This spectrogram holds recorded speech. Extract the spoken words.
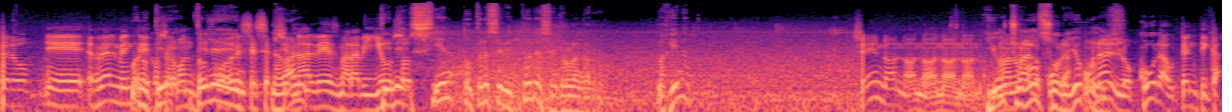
Pero eh, realmente, Bueno, José tiene- Ramón, dos tiene- jugadores Nadal excepcionales, Tiene maravillosos. 113 victorias en Roland Garros. Imagínate. No, no, no, no, no. No, una, locura, Djokovic. una locura auténtica.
